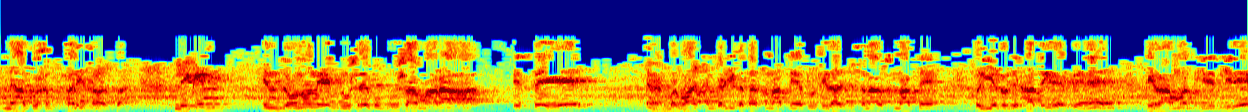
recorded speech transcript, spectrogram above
अपने आप को शक्तिशाली समझता है। लेकिन इन दोनों ने एक दूसरे को घुसा मारा। इससे भगवान शंकर जी कथा सुनाते हैं, तुलसीदास जी सुना सुनाते हैं। तो ये तो दिखाते ही रहते हैं कि रावण धीरे धीरे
